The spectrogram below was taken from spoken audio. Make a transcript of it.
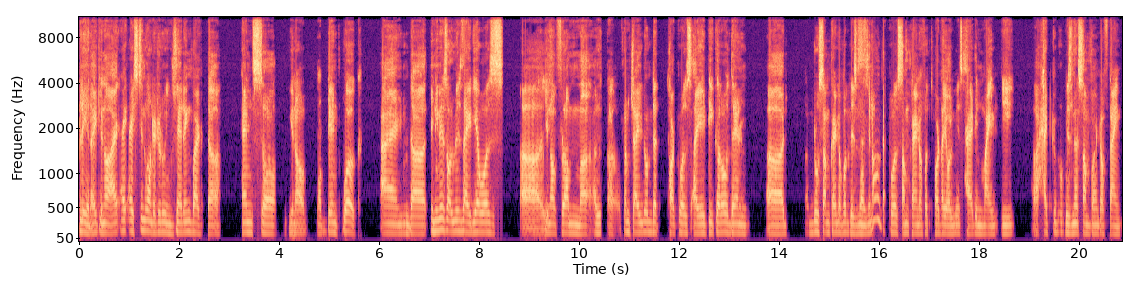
play, right? You know, I, I, I still wanted to do engineering, but uh, hence, uh, you know, didn't work. And uh, anyways, always the idea was, uh, you know, from uh, uh, from childhood, the thought was IIT karo, then uh, do some kind of a business. You know, that was some kind of a thought I always had in mind. Uh, had to do business some point of time.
